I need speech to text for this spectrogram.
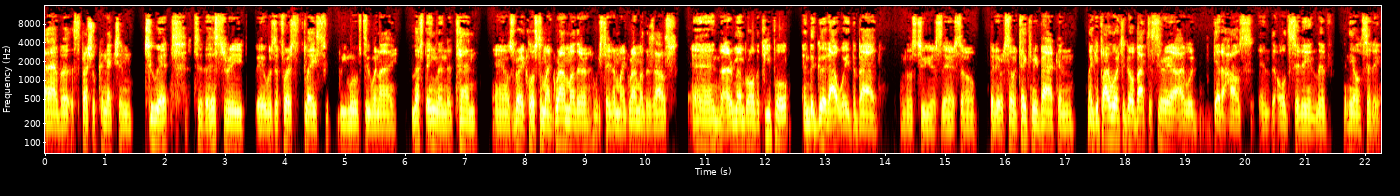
I have a special connection to it, to the history. It was the first place we moved to when I left England at 10. And I was very close to my grandmother. We stayed in my grandmother's house. And I remember all the people and the good outweighed the bad in those two years there. So, but it was, so it takes me back. And like if I were to go back to Syria, I would get a house in the old city and live in the old city.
